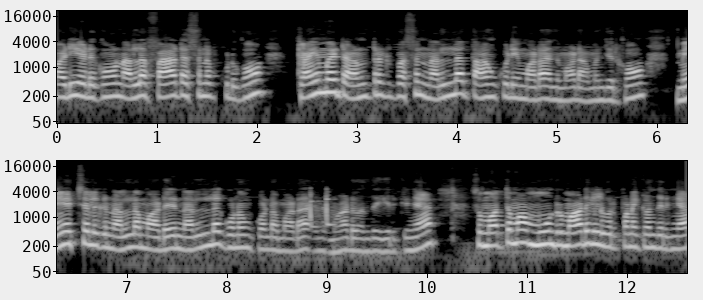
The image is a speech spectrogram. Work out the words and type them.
மடி எடுக்கும் நல்ல ஃபேட் எஸ்என்எஃப் கொடுக்கும். கிளைமேட் ஹண்ட்ரட் பர்சன்ட் நல்லா தாங்கக்கூடிய மாடாக இந்த மாடு அமைஞ்சிருக்கும். மேய்ச்சலுக்கு நல்ல மாடு நல்ல குணம் கொண்ட மாடாக இந்த மாடு வந்து இருக்குங்க. ஸோ மொத்தமாக மூன்று மாடுகள் விற்பனைக்கு வந்துருங்க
